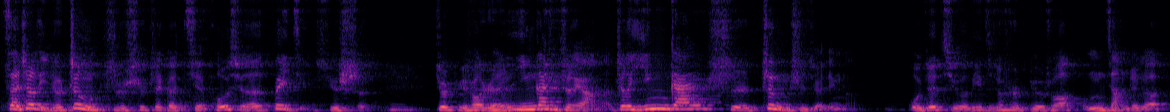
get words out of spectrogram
在这里就政治是这个解剖学的背景叙事。嗯，就是比如说人应该是这样的，这个应该是政治决定的。我觉得举个例子就是，比如说我们讲这个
